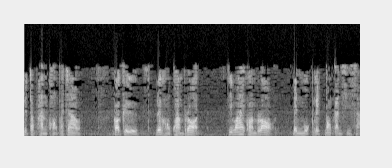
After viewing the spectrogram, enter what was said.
ยุทธภัณฑ์ของพระเจ้า ก็คือเรื่องของความรอด ที่ว่าให้ความรอดเป็นหมวกเหล็กป้องกันศีรษะ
